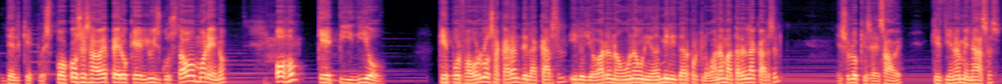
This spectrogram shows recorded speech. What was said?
del que pues poco se sabe, pero que Luis Gustavo Moreno, ojo, que pidió que por favor lo sacaran de la cárcel y lo llevaran a una unidad militar porque lo van a matar en la cárcel. Eso es lo que se sabe, que tiene amenazas.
